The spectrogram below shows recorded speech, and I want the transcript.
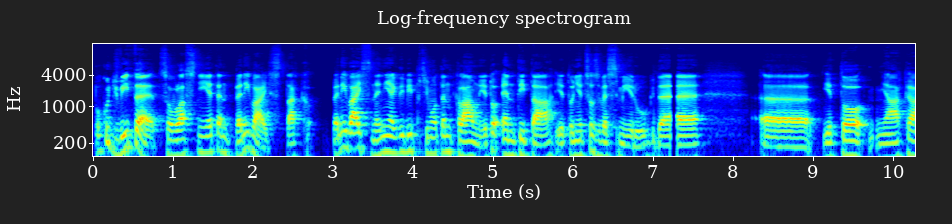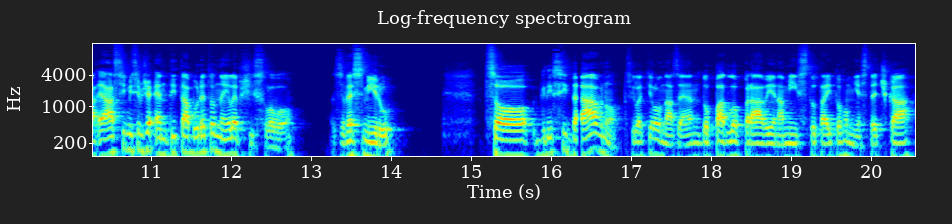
pokud víte, co vlastně je ten Pennywise, tak Pennywise není jak kdyby přímo ten clown. Je to entita, je to něco z vesmíru, kde eh, je to nějaká, já si myslím, že entita bude to nejlepší slovo z vesmíru, co kdysi dávno přiletělo na Zem, dopadlo právě na místo tady toho městečka.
